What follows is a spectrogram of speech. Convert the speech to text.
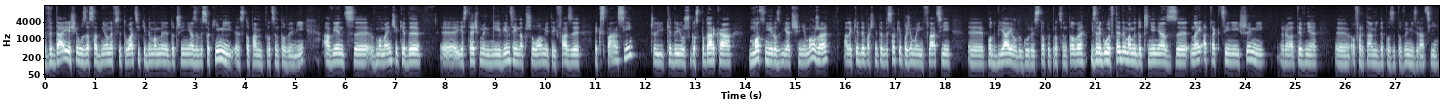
wydaje się uzasadnione w sytuacji, kiedy mamy do czynienia z wysokimi e, stopami procentowymi, a więc e, w momencie, kiedy jesteśmy mniej więcej na przełomie tej fazy ekspansji, czyli kiedy już gospodarka mocniej rozwijać się nie może, ale kiedy właśnie te wysokie poziomy inflacji podbijają do góry stopy procentowe i z reguły wtedy mamy do czynienia z najatrakcyjniejszymi relatywnie ofertami depozytowymi z racji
